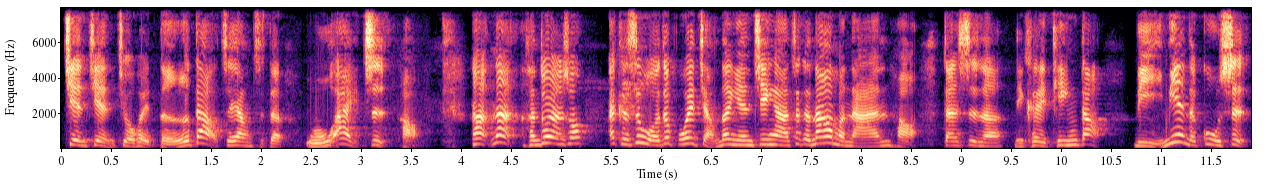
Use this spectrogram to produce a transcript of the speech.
渐渐就会得到这样子的无碍智。好，那那很多人说。哎，可是我都不会讲《楞严经》啊，这个那么难哈。但是呢，你可以听到里面的故事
